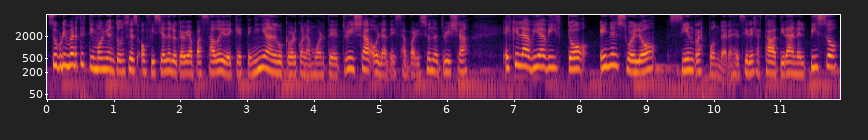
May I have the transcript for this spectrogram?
Su primer testimonio entonces oficial de lo que había pasado y de que tenía algo que ver con la muerte de Trisha o la desaparición de Trisha es que la había visto en el suelo sin responder, es decir, ella estaba tirada en el piso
